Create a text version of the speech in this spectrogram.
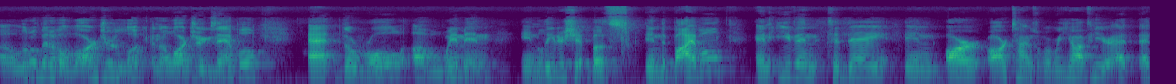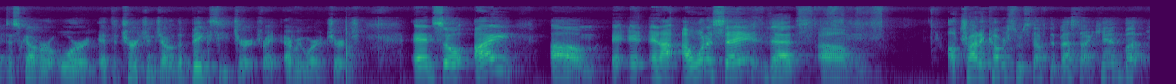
a little bit of a larger look and a larger example at the role of women in leadership, both in the Bible and even today in our our times where we have here at, at Discover or at the church in general, the Big C Church, right? Everywhere at church. And so I um, and, and I, I want to say that um, I'll try to cover some stuff the best I can, but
